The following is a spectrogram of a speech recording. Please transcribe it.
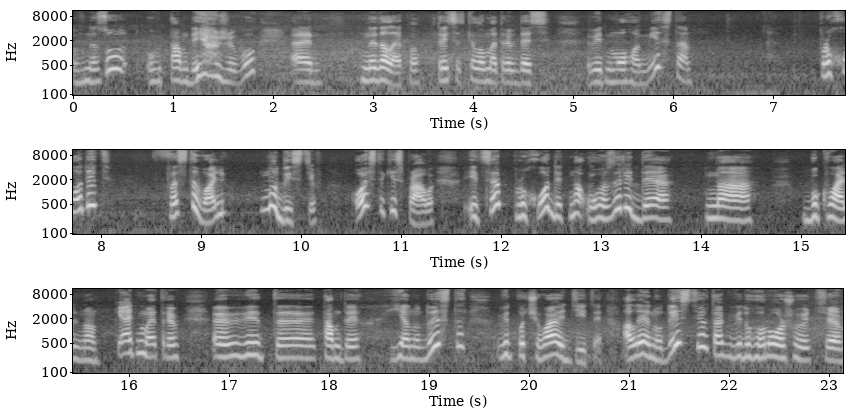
внизу, там, де я живу, е, недалеко, 30 кілометрів десь від мого міста, проходить фестиваль нудистів. Ось такі справи. І це проходить на озері, де на буквально 5 метрів е, від там, де є нудисти, відпочивають діти. Але нудистів так відгорожують, е,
